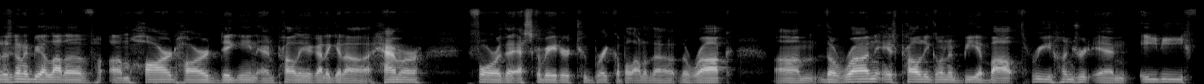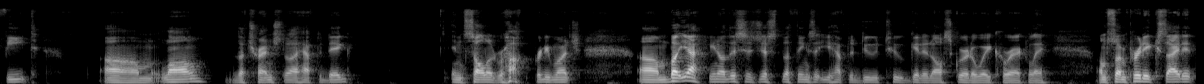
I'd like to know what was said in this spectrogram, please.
there's going to be a lot of um, hard, hard digging, and probably I got to get a hammer for the excavator to break up a lot of the, the rock. Um, the run is probably going to be about 380 feet um, long, the trench that I have to dig in solid rock, pretty much. Um, but yeah, you know, this is just the things that you have to do to get it all squared away correctly. Um, so I'm pretty excited.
